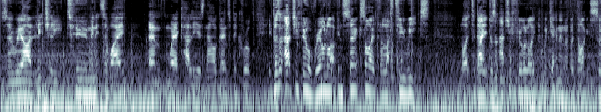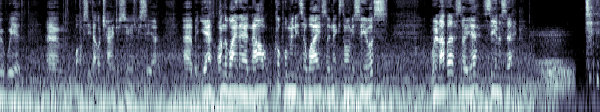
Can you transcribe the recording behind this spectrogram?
So we are literally two minutes away um, from where Callie is now, going to pick her up. It doesn't actually feel real. Like I've been so excited for the last two weeks. Like today, it doesn't actually feel like we're getting another dog. It's so weird. Um, but obviously that will change as soon as we see her. Uh, but yeah, on the way there now, a couple minutes away. So next time you see us, we'll have her. So yeah, see you in a sec.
